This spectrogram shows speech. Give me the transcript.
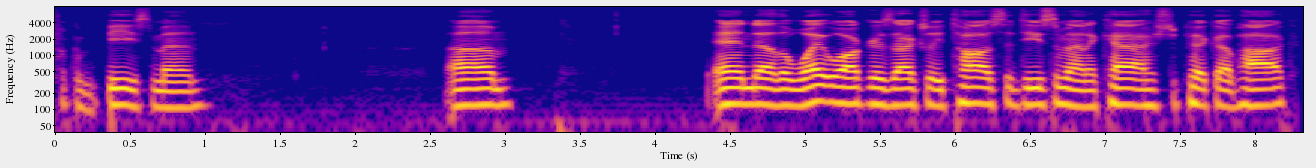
Fucking beast, man. Um, and uh, the White Walkers actually tossed a decent amount of cash to pick up Hawk.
